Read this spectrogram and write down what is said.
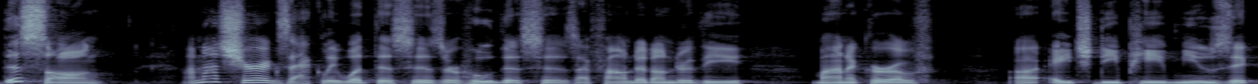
this song I'm not sure exactly what this is or who this is. I found it under the moniker of uh, HDP Music.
